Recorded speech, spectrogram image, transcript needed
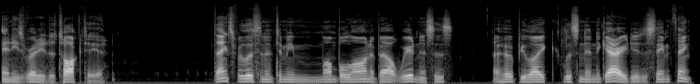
and he's ready to talk to you. Thanks for listening to me mumble on about weirdnesses. I hope you like listening to Gary do the same thing.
